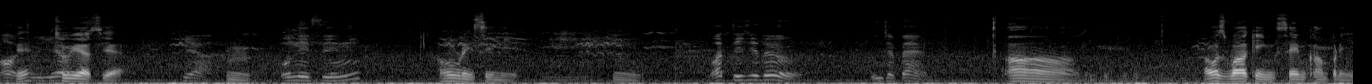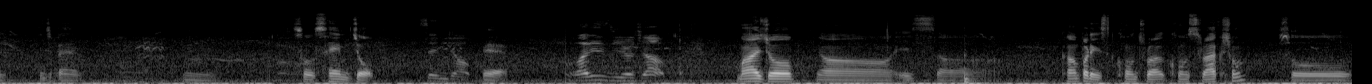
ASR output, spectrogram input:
oh Yeah, two years. two years. Yeah. Here. Mm. Only Sydney. Only Sydney. Mm. What did you do in Japan? Um, I was working same company in Japan. So same job. Same job. Yeah. What is your job? My job uh, is uh, company is contra- construction. So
